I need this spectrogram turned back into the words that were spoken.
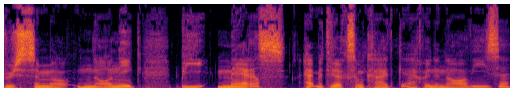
wissen wir noch nicht. Bei MERS hat man die Wirksamkeit können nachweisen,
